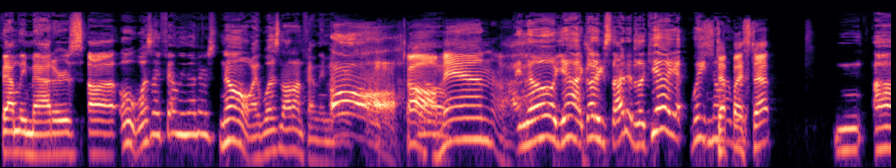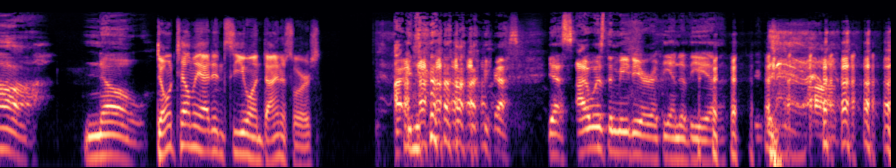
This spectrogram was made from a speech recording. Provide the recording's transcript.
Family Matters. Uh, oh, was I Family Matters? No, I was not on Family Matters. Oh, Oh, Oh. man. I know. Yeah, I got excited. Like, yeah, yeah. Wait, no. step I by step. Ah, no. Don't tell me I didn't see you on dinosaurs. I, yes, yes. I was the meteor at the end of the. Uh, uh,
